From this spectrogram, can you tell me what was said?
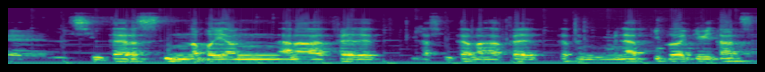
els interns no podien anar a fer, les internes a fer determinat tipus d'activitats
